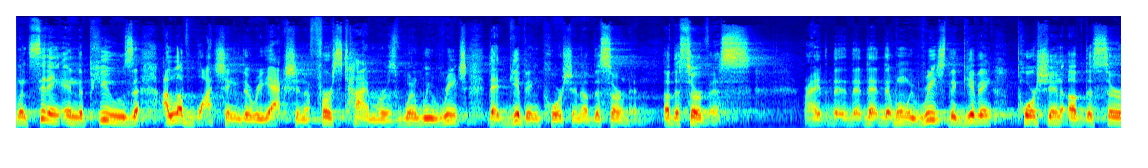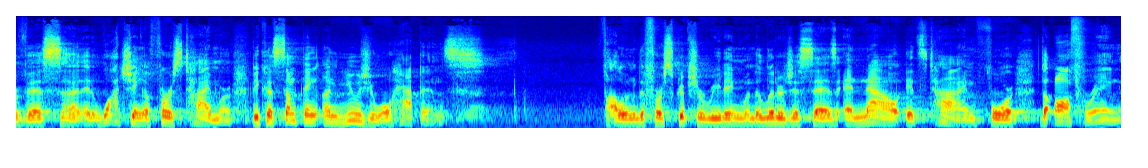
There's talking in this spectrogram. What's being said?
when sitting in the pews, I love watching the reaction of first timers when we reach that giving portion of the sermon, of the service right? That, that, that, when we reach the giving portion of the service, uh, and watching a first timer, because something unusual happens following the first scripture reading when the liturgist says, And now it's time for the offering.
